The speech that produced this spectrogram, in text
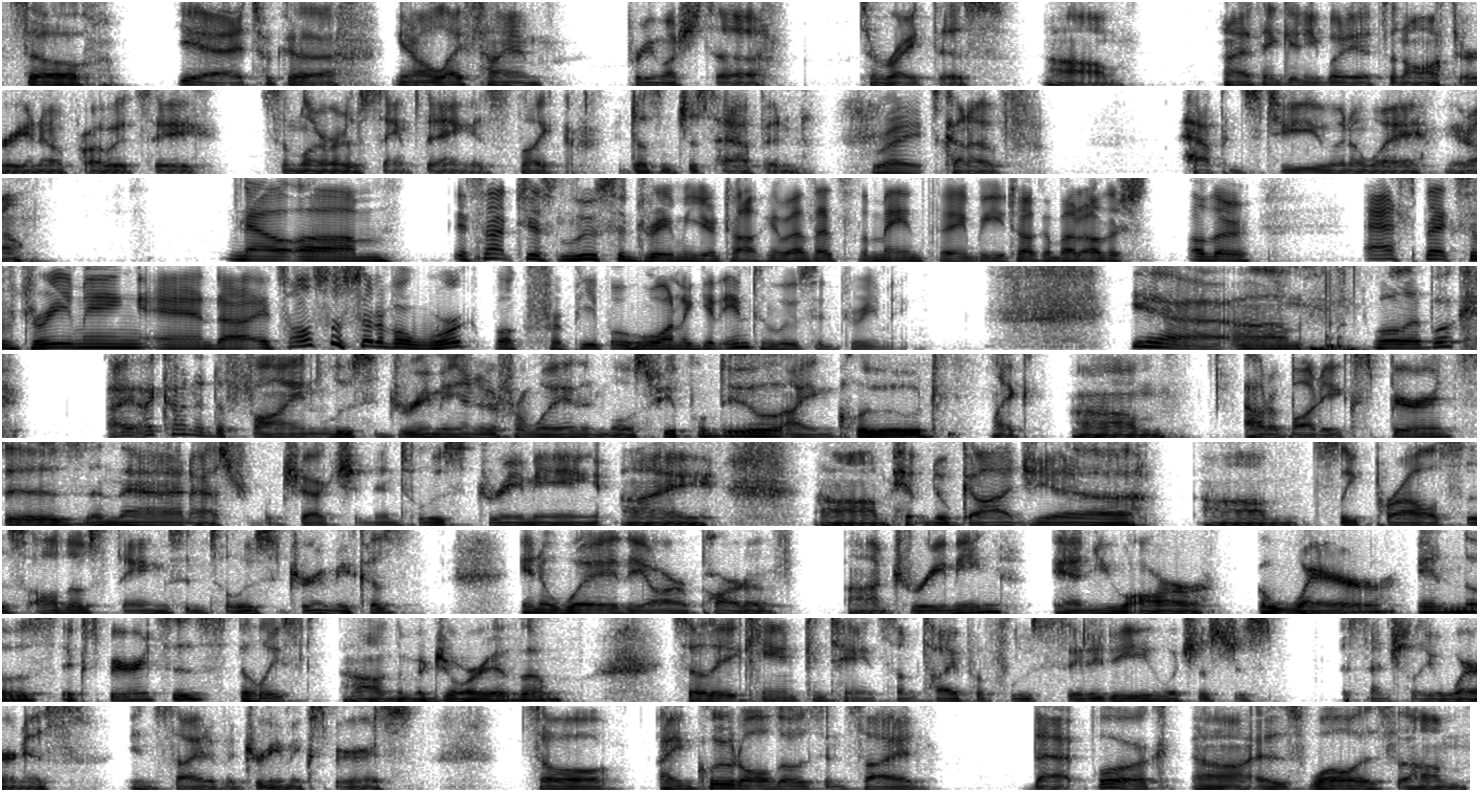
So yeah, it took a you know a lifetime pretty much to to write this. Um, and I think anybody that's an author, you know, probably would say similar or the same thing. It's like it doesn't just happen. Right It's kind of happens to you in a way, you know. now, um, it's not just lucid dreaming you're talking about. That's the main thing, but you talk about other other aspects of dreaming, and uh, it's also sort of a workbook for people who want to get into lucid dreaming. Yeah. Um, well, the book, I, I kind of define lucid dreaming in a different way than most people do. I include like um, out of body experiences in that, astral projection into lucid dreaming. I um, hypnagogia, um, sleep paralysis, all those things into lucid dreaming because, in a way, they are part of uh, dreaming, and you are aware in those experiences, at least uh, the majority of them. So they can contain some type of lucidity, which is just essentially awareness inside of a dream experience. So I include all those inside that book, uh, as well as um,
